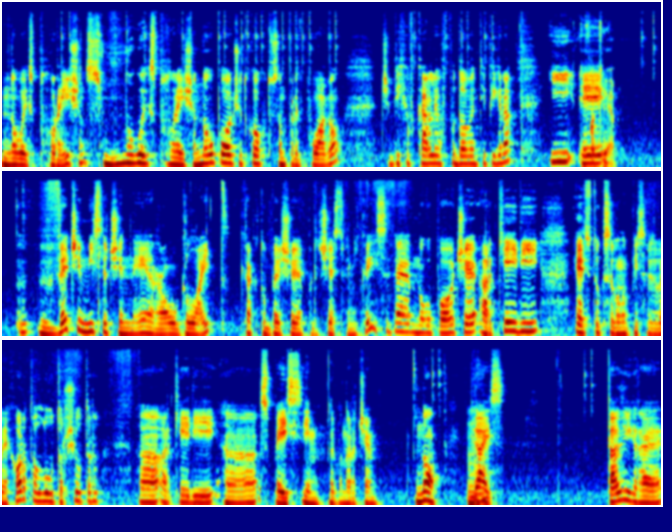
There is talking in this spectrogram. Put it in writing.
много exploration, с много exploration, много повече отколкото съм предполагал, че биха вкарали в подобен тип игра. И е Okay. вече мисля, че не е roguelite, както беше предшественика и сега е много повече аркейди. Ето тук са го написали добре хората. Looter, shooter, а, аркейди, а, space sim, да го наречем. Но, guys, тази игра е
